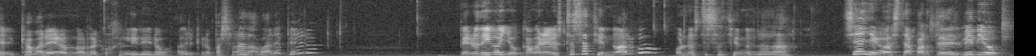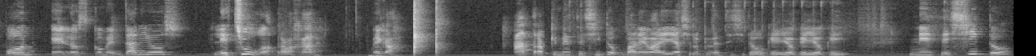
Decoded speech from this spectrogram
el camarero no recoge el dinero. A ver, que no pasa nada, ¿vale? Pero... Pero digo yo, camarero, ¿estás haciendo algo o no estás haciendo nada? Si ha llegado a esta parte del vídeo, pon en los comentarios lechuga. Trabajar. Venga. Atrap que necesito. Vale, vale, ya sé lo que necesito. Ok, ok, ok. Necesito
